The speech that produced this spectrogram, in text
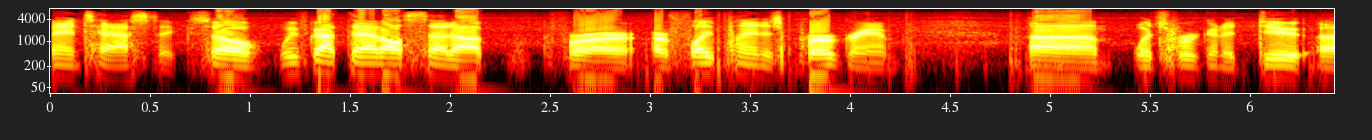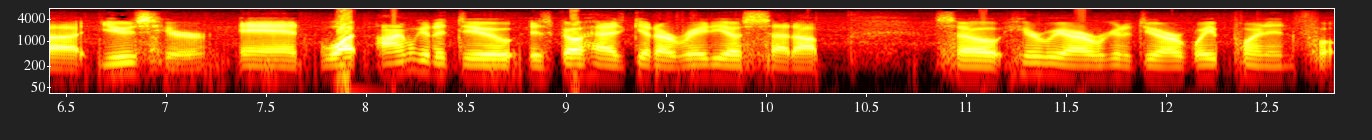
Fantastic. So we've got that all set up for our, our flight plan is programmed, um, which we're going to do uh, use here. And what I'm going to do is go ahead and get our radio set up. So here we are. We're going to do our waypoint info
